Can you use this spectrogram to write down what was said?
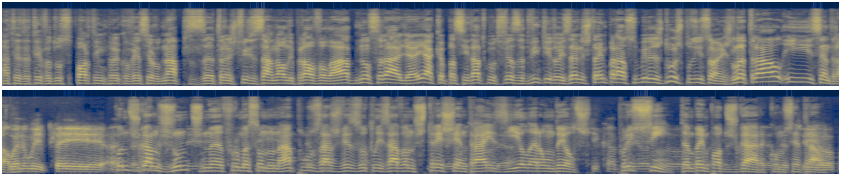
A tentativa do Sporting para convencer o Nápoles a transferir Zanoli para Alvalade não será alheia à capacidade que o defesa de 22 anos tem para assumir as duas posições, lateral e central. Quando jogámos juntos na formação do Nápoles, às vezes utilizávamos três centrais e ele era um deles. Por isso, sim, também pode jogar como central.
